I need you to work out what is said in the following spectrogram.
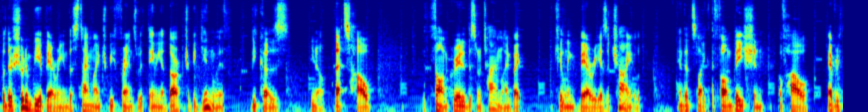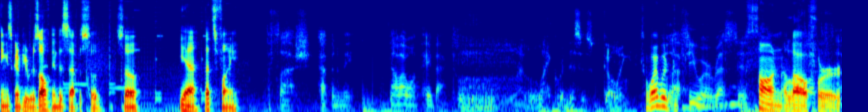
But there shouldn't be a Barry in this timeline to be friends with Damien Darhk to begin with, because, you know, that's how Thawne created this new timeline by killing Barry as a child. And that's like the foundation of how everything is going to be resolved in this episode. So, yeah, that's funny. The Flash happened to me. Now I want payback. Mm, I like where this is going. So why would After you were arrested, Thawne allow I fought the for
